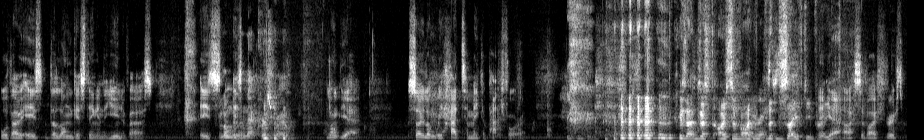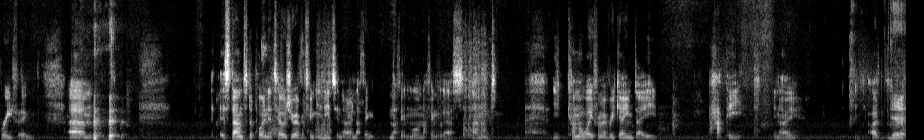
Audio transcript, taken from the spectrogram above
although it is the longest thing in the universe, is Longer is than that, Chris Brown. long. Yeah, so long we had to make a patch for it. is that just I survived the safety brief? Yeah, I survived Rift briefing. Um, it's down to the point it tells you everything you need to know, nothing, nothing more, nothing less, and you come away from every game day happy. You know, I yeah.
